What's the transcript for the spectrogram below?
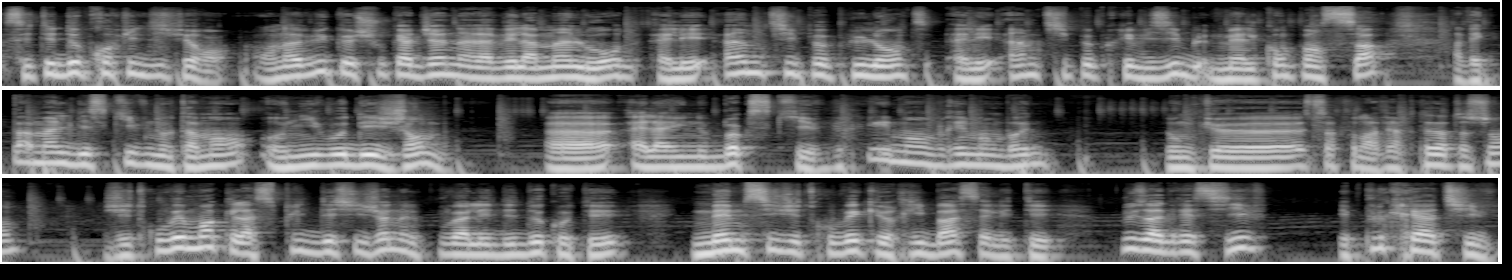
c'était deux profils différents. On a vu que Shukajan, elle avait la main lourde, elle est un petit peu plus lente, elle est un petit peu prévisible, mais elle compense ça avec pas mal d'esquives, notamment au niveau des jambes. Euh, elle a une boxe qui est vraiment, vraiment bonne. Donc euh, ça, faudra faire très attention. J'ai trouvé, moi, que la split decision, elle pouvait aller des deux côtés, même si j'ai trouvé que Ribas, elle était plus agressive et plus créative.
